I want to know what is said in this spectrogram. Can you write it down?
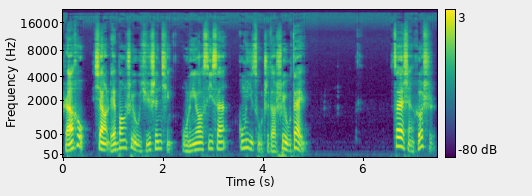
然后向联邦税务局申请 501c3 公益组织的税务待遇。在审核时，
